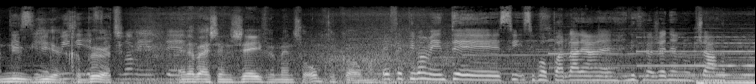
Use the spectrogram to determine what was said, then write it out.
nu hier gebeurd. En daarbij zijn zeven mensen omgekomen. Effettivamente sì, si può parlare di tragedia annunciata.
